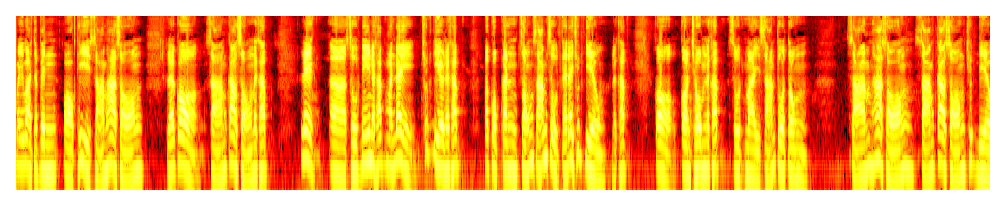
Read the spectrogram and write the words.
ไม่ว่าจะเป็นออกที่ 352 แล้วก็ 392 นะครับ เลขอ่อสูตรนี้นะครับมันได้ชุดเดียวนะครับ ประกบกัน 2 3 สูตรแต่ได้ชุดเดียวนะครับ ก็ก่อนชมนะครับ สูตรใหม่ 3 ตัวตรง 352 392 ชุดเดียว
